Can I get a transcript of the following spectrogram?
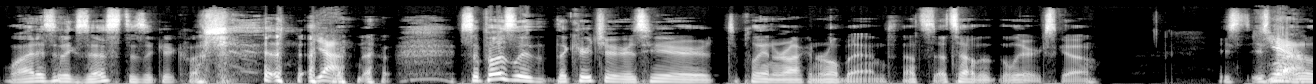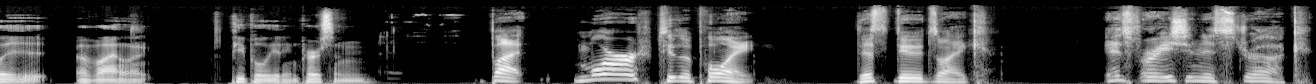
Why does it exist is a good question. Yeah. Supposedly the creature is here to play in a rock and roll band. That's that's how the, the lyrics go. He's he's Yeah. not really a violent people eating person. But more to the point, this dude's like, inspiration is struck.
